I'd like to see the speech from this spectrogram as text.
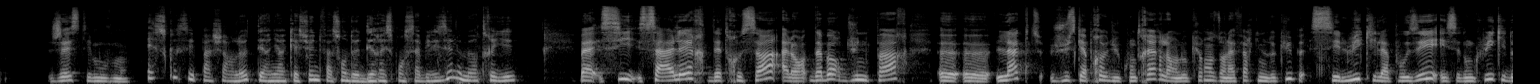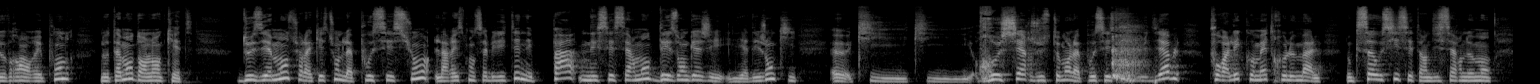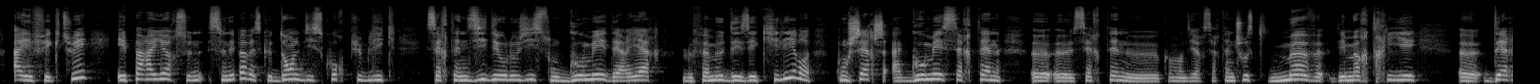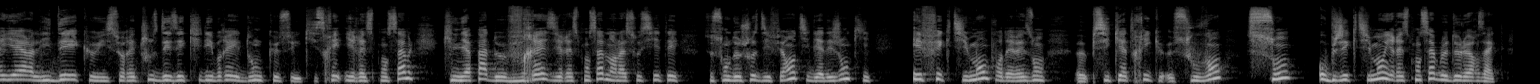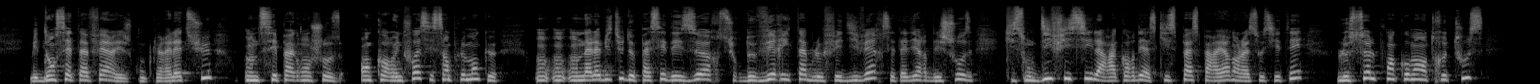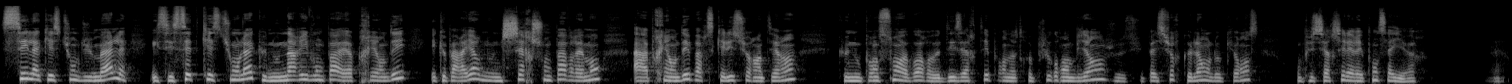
gestes et mouvements. Est-ce que c'est pas, Charlotte, dernière question, une façon de déresponsabiliser le meurtrier? Bah, si, ça a l'air d'être ça. Alors d'abord, d'une part, euh, euh, l'acte, jusqu'à preuve du contraire, là en l'occurrence dans l'affaire qui nous occupe, c'est lui qui l'a posé et c'est donc lui qui devra en répondre, notamment dans l'enquête. Deuxièmement, sur la question de la possession, la responsabilité n'est pas nécessairement désengagée. Il y a des gens qui, euh, qui, qui, recherchent justement la possession du diable pour aller commettre le mal. Donc ça aussi, c'est un discernement à effectuer. Et par ailleurs, ce, n'est pas parce que dans le discours public, certaines idéologies sont gommées derrière le fameux déséquilibre, qu'on cherche à gommer certaines, euh, euh, certaines, comment dire, certaines choses qui meuvent des meurtriers euh, derrière l'idée qu'ils seraient tous déséquilibrés et donc qu'ils seraient irresponsables, qu'il n'y a pas de vrais irresponsables dans la société. Ce sont deux choses différentes. Il y a des gens qui, effectivement, pour des raisons euh, psychiatriques euh, souvent, sont objectivement irresponsables de leurs actes. Mais dans cette affaire, et je conclurai là-dessus, on ne sait pas grand-chose. Encore une fois, c'est simplement que on, a l'habitude de passer des heures sur de véritables faits divers, c'est-à-dire des choses qui sont difficiles à raccorder à ce qui se passe par ailleurs dans la société. Le seul point commun entre tous, c'est la question du mal, et c'est cette question-là que nous n'arrivons pas à appréhender, et que par ailleurs nous ne cherchons pas vraiment à appréhender parce qu'elle est sur un terrain que nous pensons avoir euh, déserté pour notre plus grand bien. Je ne suis pas sûre que là, en l'occurrence, on puisse chercher les réponses ailleurs.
